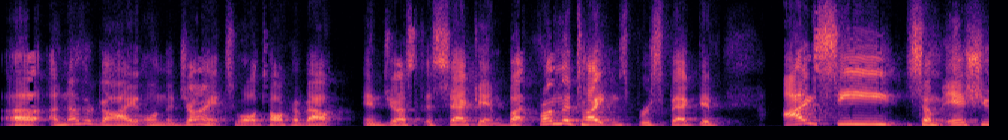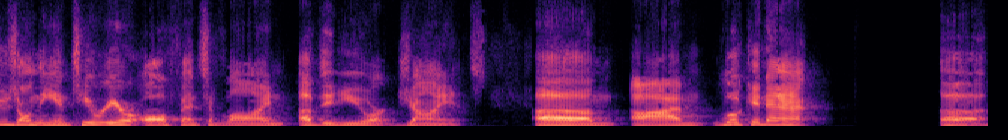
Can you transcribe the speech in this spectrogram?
uh, another guy on the Giants, who I'll talk about in just a second. But from the Titans' perspective, I see some issues on the interior offensive line of the New York Giants. Um, I'm looking at uh,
